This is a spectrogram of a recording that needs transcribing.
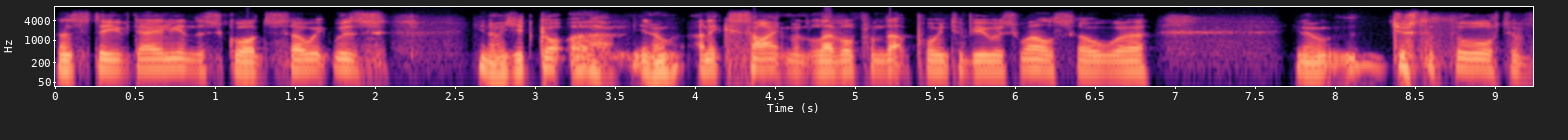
and Steve Daley in the squad. So it was you know you'd got a, you know an excitement level from that point of view as well. So uh, you know just the thought of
